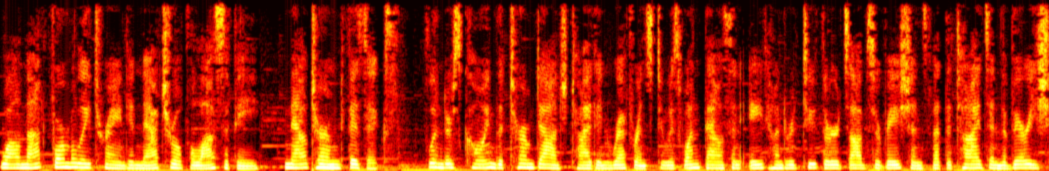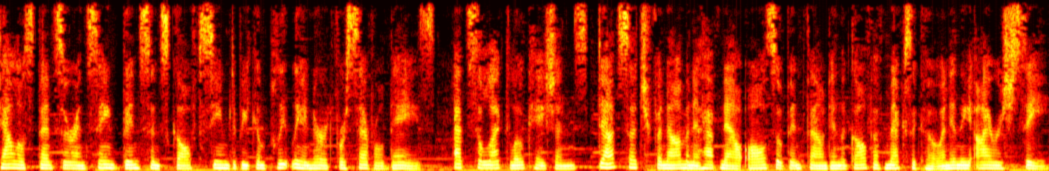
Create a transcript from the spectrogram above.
While not formally trained in natural philosophy, now termed physics, Flinders coined the term Dodge tide in reference to his 1,802 thirds observations that the tides in the very shallow Spencer and St. Vincent's Gulf seemed to be completely inert for several days, at select locations. Such phenomena have now also been found in the Gulf of Mexico and in the Irish Sea.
